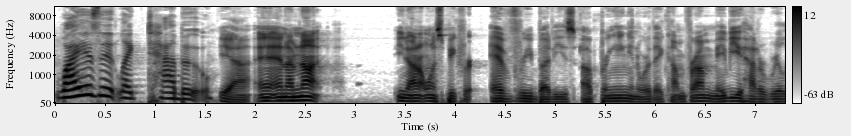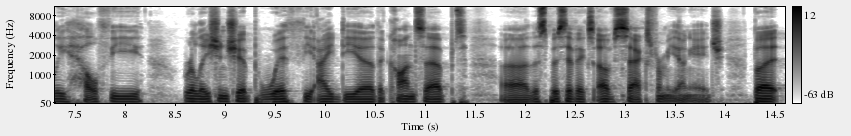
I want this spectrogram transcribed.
Why is it like taboo? Yeah, and, and I'm not, you know, I don't want to speak for everybody's upbringing and where they come from. Maybe you had a really healthy relationship with the idea, the concept, uh, the specifics of sex from a young age. But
